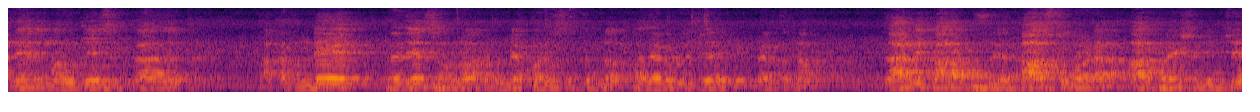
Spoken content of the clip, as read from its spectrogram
అనేది మా ఉద్దేశం కాదు. అక్కడ ఉండే ప్రదేశంలో అక్కడ ఉండే పరిస్థితుల్లో పది అడుగులు జరిపి పెడుతున్నాం. దాని కాస్ట్ కూడా కార్పొరేషన్ నుంచే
